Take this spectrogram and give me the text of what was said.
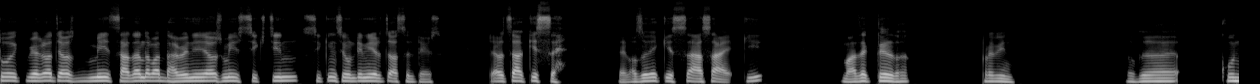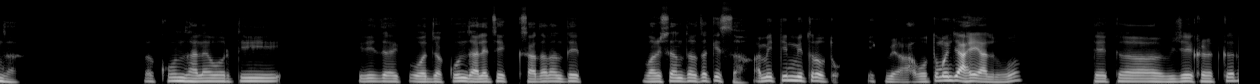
तो एक वेगळा त्यावेळेस मी साधारणतः दहावीने ज्यावेळेस मी सिक्स्टीन सिक्स्टीन सेवन्टीन इयरचा असेल त्यावेळेस. त्यावेळेसचा हा किस्सा आहे. अजून एक किस्सा असा आहे की माझा एक पेड प्रवीण. मग खून झाला? खून झाल्यावरती तिथे एक व- ज- खून झाल्याचे एक साधारण ते वर्षांतरचा किस्सा. आम्ही तीन मित्र होतो. एक वेळा होतो म्हणजे आहे अजून हो. ते एक अं, विजय खडतकर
